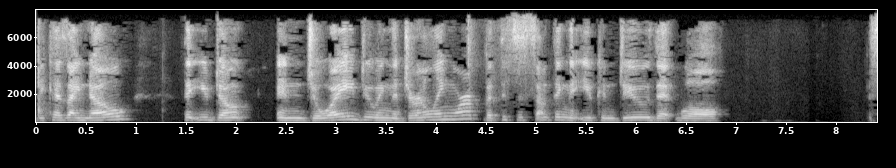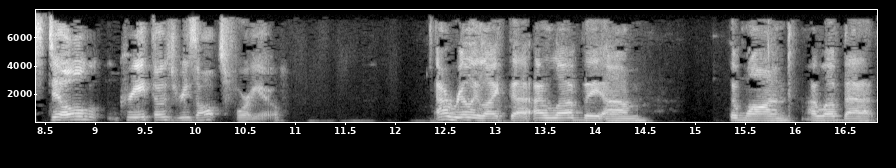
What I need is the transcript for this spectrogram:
because I know that you don't enjoy doing the journaling work, but this is something that you can do that will still create those results for you. I really like that. I love the um the wand. I love that.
